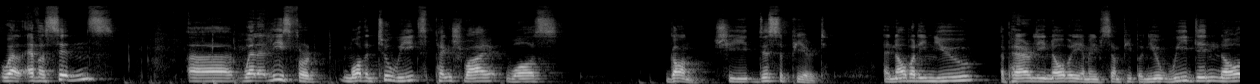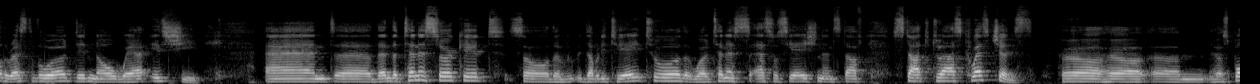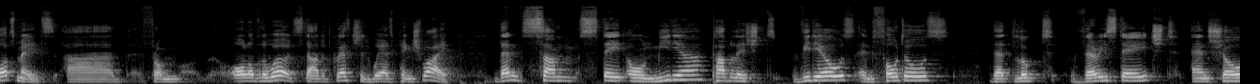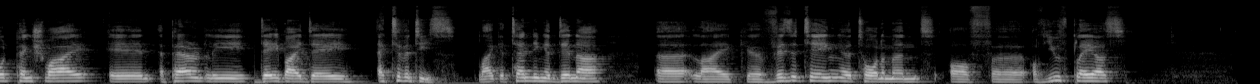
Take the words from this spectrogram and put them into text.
well, ever since, uh, well, at least for more than two weeks, Peng Shuai was gone. She disappeared, and nobody knew apparently nobody, I mean, some people knew. We didn't know, the rest of the world didn't know where is she. And uh, then the tennis circuit, so the WTA tour, the World Tennis Association and stuff, started to ask questions. Her her um, her sportsmates uh, from all over the world started questions. Where's Peng Shuai? Then some state-owned media published videos and photos that looked very staged and showed Peng Shuai in apparently day by day activities like attending a dinner, uh, like uh, visiting a tournament of, uh, of youth players.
